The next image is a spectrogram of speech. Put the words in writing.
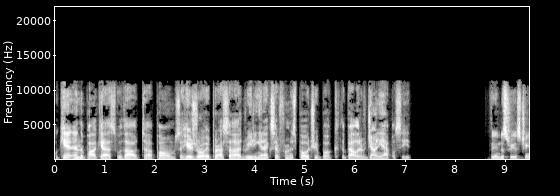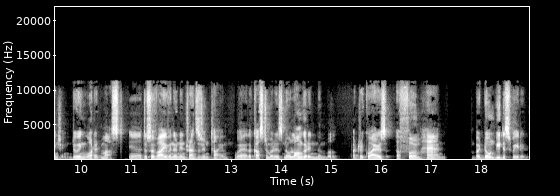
We can't end the podcast without a poem, so here's Rohit Prasad reading an excerpt from his poetry book, The Ballad of Johnny Appleseed the industry is changing, doing what it must uh, to survive in an intransigent time where the customer is no longer in nimble, but requires a firm hand. But don't be dissuaded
